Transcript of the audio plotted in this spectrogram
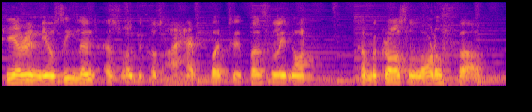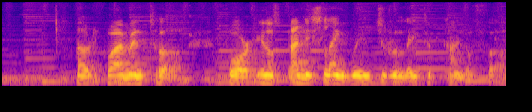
here in New Zealand as well, because I have personally not come across a lot of uh, uh, requirement uh, for you know Spanish language related kind of uh,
